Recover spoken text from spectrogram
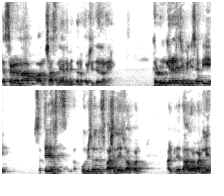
त्या सगळ्यांना आपण शासन या निमित्तानं पैसे देणार आहे. खरडून गेलेल्या जमिनीसाठी सत्तेचाळीस पूर्वी सदतीस पाचशे द्यायचो आपण. आणि किती दहा हजार वाढलेत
